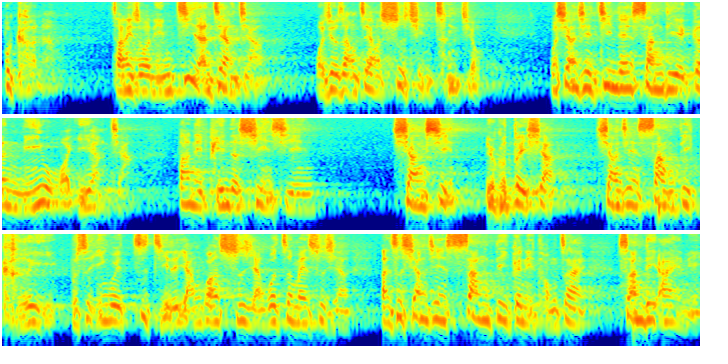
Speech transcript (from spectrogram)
不可能。上帝说：“你们既然这样讲，我就让这样事情成就。”我相信今天上帝也跟你我一样讲：当你凭着信心，相信有个对象，相信上帝可以，不是因为自己的阳光思想或正面思想，而是相信上帝跟你同在，上帝爱你。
